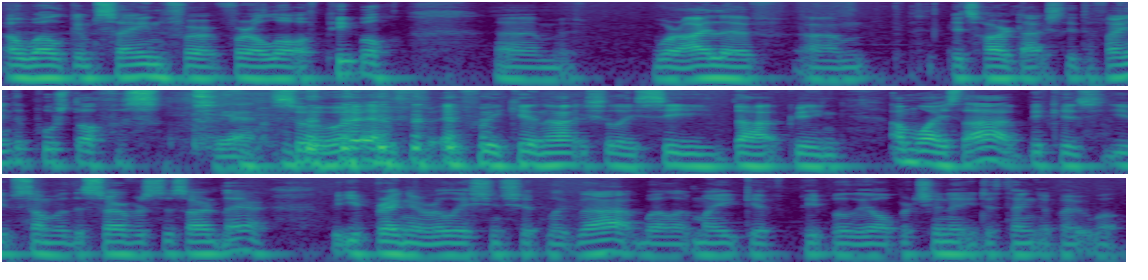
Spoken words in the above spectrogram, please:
a welcome sign for, for a lot of people. Um, where I live, um, it's hard actually to find a post office. Yeah. so if, if we can actually see that being, and why is that? Because you, some of the services aren't there. But you bring a relationship like that, well, it might give people the opportunity to think about, well,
